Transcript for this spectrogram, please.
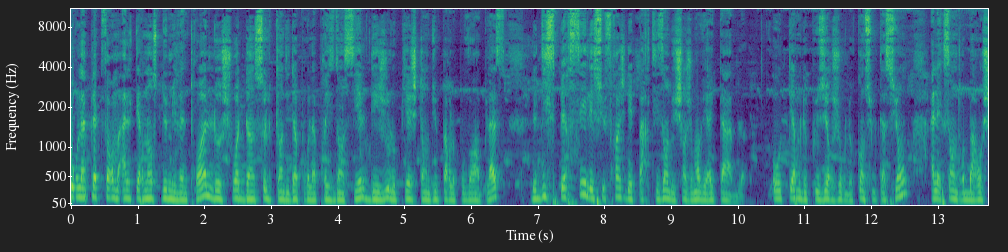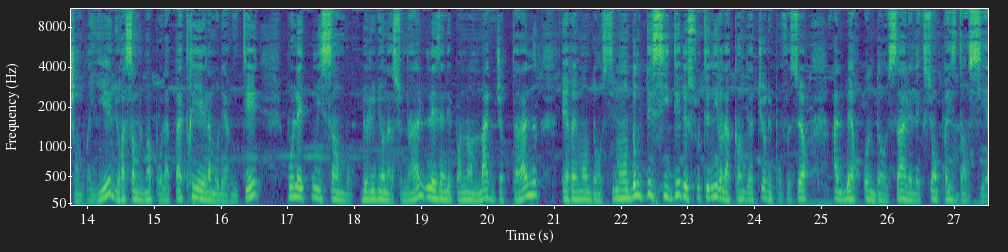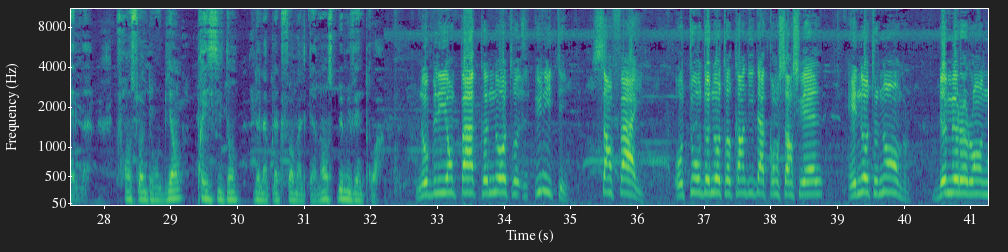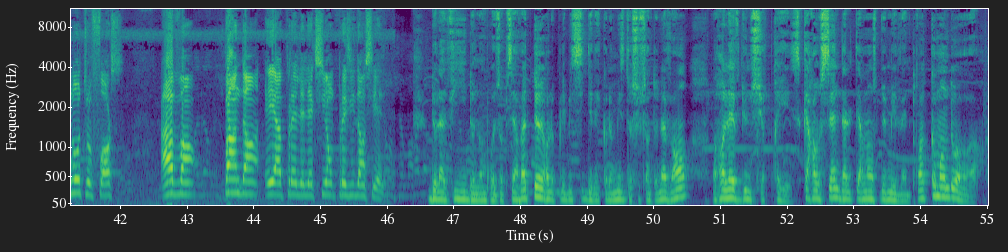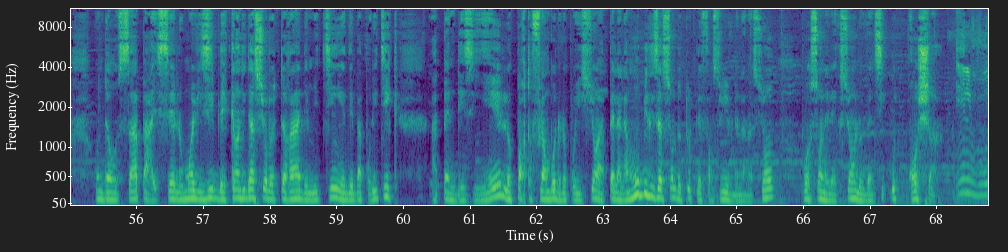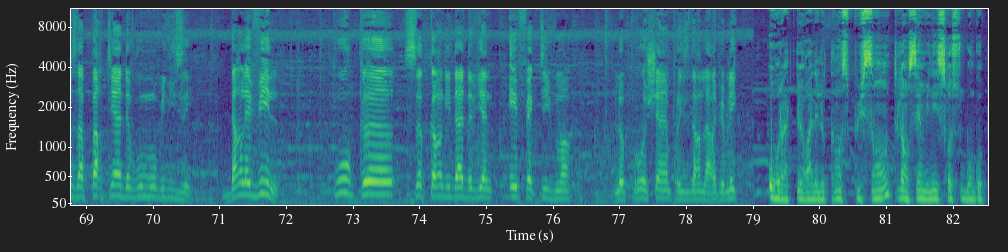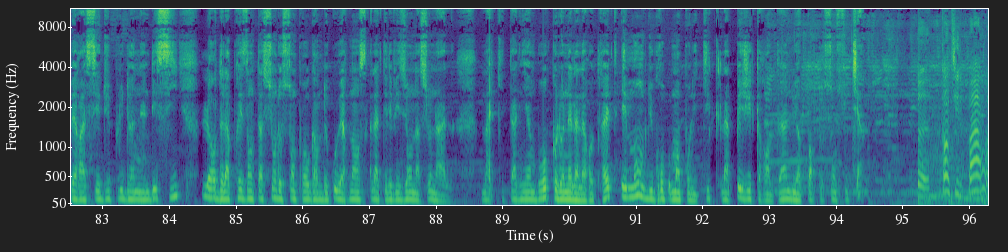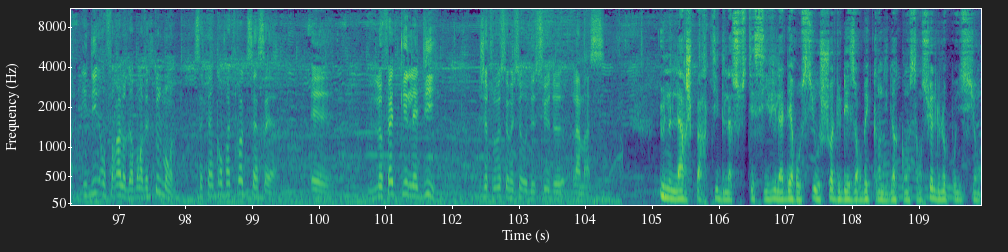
Pour la plateforme Alternance 2023, le choix d'un seul candidat pour la présidentielle déjoue le piège tendu par le pouvoir en place de disperser les suffrages des partisans du changement véritable. Au terme de plusieurs jours de consultation, Alexandre Barrault-Chambrier du Rassemblement pour la patrie et la modernité, Paulette Missambo de l'Union nationale, les indépendants Mac Joktan et Raymond Don Simon ont donc décidé de soutenir la candidature du professeur Albert Ondosa à l'élection présidentielle. François Ndoubian, président de la plateforme Alternance 2023. N'oublions pas que notre unité, sans faille, autour de notre candidat consensuel et notre nombre demeureront notre force avant, pendant et après l'élection présidentielle. De l'avis de nombreux observateurs, le plébiscite de l'économiste de 69 ans relève d'une surprise, car au sein d'Alternance 2023, comme en dehors, paraissait le moins visible des candidats sur le terrain des meetings et débats politiques. À peine désigné, le porte-flambeau de l'opposition appelle à la mobilisation de toutes les forces vives de la nation pour son élection le 26 août prochain. Il vous appartient de vous mobiliser dans les villes pour que ce candidat devienne effectivement le prochain président de la République. Orateur à l'éloquence puissante, l'ancien ministre Soubongo Père a séduit plus d'un indécis lors de la présentation de son programme de gouvernance à la télévision nationale. Makita Niambo, colonel à la retraite et membre du groupement politique, la PG41, lui apporte son soutien. Quand il parle, il dit on fera le Gabon avec tout le monde. C'est un compatriote sincère. Et le fait qu'il l'ait dit, j'ai trouvé ce monsieur au-dessus de la masse. Une large partie de la société civile adhère aussi au choix du désormais candidat consensuel de l'opposition.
